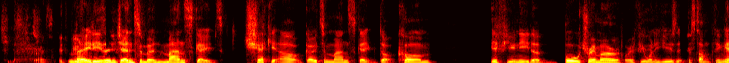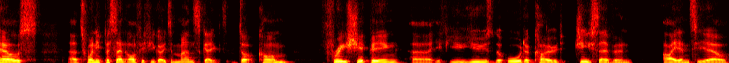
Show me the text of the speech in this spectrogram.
Jesus Christ. Ladies and gentlemen, Manscaped, check it out. Go to manscaped.com. If you need a ball trimmer or if you want to use it for something else, uh, 20% off if you go to manscaped.com. Free shipping uh, if you use the order code G7INTL.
